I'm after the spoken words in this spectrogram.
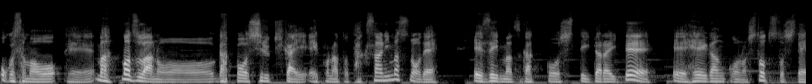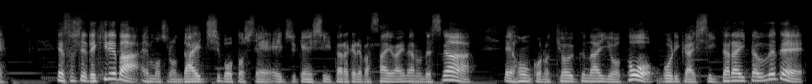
お子様を、えーままずはあの学校を知る機会、えこの後たくさんありますので、えー、ぜひまず学校を知っていただいて、えー、併願校の一つとして、えー、そしてできれば、えー、もちろん第一志望として、えー、受験していただければ幸いなのですが、えー、本校の教育内容等をご理解していただいた上で、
